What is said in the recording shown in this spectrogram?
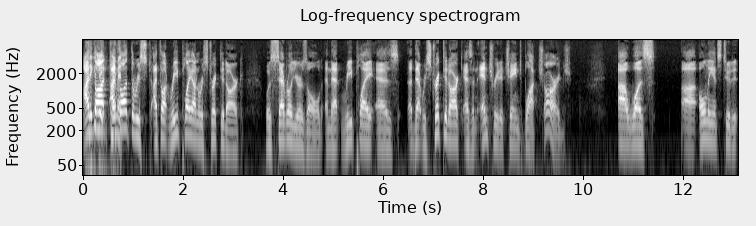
I thought I thought the rest- I thought replay on restricted arc was several years old, and that replay as uh, that restricted arc as an entry to change block charge uh, was uh, only instituted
